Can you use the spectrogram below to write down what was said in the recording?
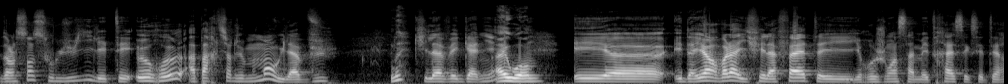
dans le sens où lui, il était heureux à partir du moment où il a vu Ouais. qu'il avait gagné. I won. Et, euh, et d'ailleurs, voilà, il fait la fête et il rejoint sa maîtresse, etc.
